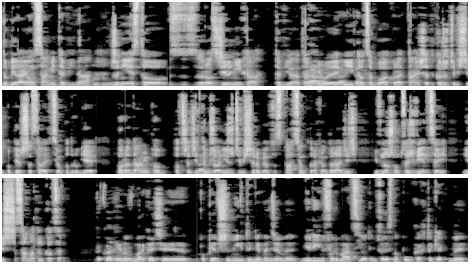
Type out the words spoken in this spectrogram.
dobierają sami te wina, Mhm. że nie jest to z z rozdzielnika te wina trafiły Tak, tak, i tak. to, co było akurat tańsze, tylko rzeczywiście po pierwsze selekcją, po drugie poradami, po, po trzecie Tak. tym, że oni rzeczywiście robią to z pasją, potrafią doradzić i wnoszą coś więcej niż sama tylko cena. Dokładnie, no w markecie po pierwsze nigdy nie będziemy mieli informacji o tym, co jest na półkach, tak jak my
